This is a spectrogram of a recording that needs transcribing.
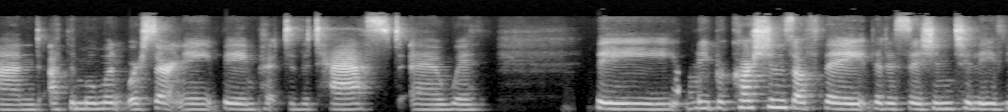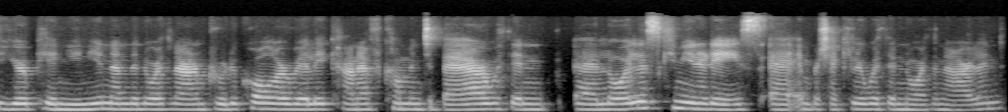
and at the moment, we're certainly being put to the test uh, with the repercussions of the, the decision to leave the European Union and the Northern Ireland Protocol are really kind of coming to bear within uh, loyalist communities, uh, in particular within Northern Ireland.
